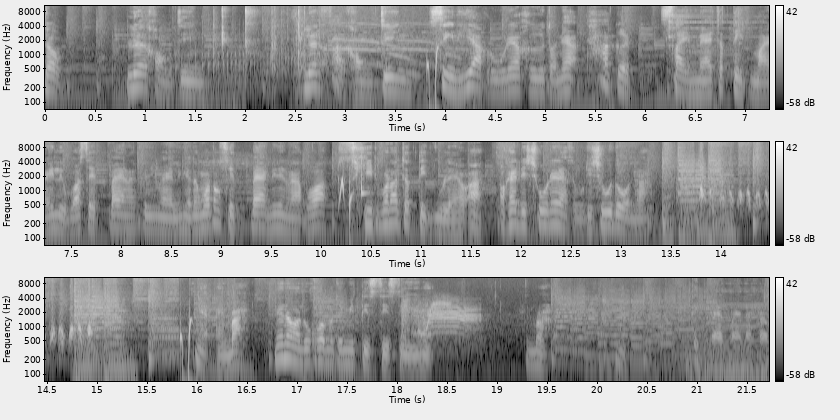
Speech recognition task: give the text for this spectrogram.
จบเลือดของจริง เลือดฝาดของจริง สิ่งที่อยากรู้เนี่ยคือตอนเนี้ยถ้าเกิดใส่แมสจะติดไหมหรือว่าเซตแป้งแล้วเป็นยังไงอะไรเงี้ยแต่ว่าต้องเซตแป้งนิดนึงนะเพราะว่า คิดว่าน่าจะติดอยู่แล้วอะเอาแค่ทิชชู่นี่แหละสมมติทิชชู่โดนนะเนี่ยเห็นปะแน่นอนทุกคนมันจะมีติดสีสีๆเนี่ยเห็นปะเนี่ยติดแมสไหมนะครับ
